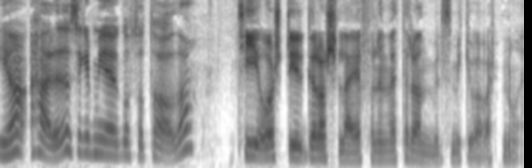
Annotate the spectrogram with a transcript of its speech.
Ja, her er det sikkert mye godt å ta av, da. Ti års dyr garasjeleie for en veteranbil som ikke var verdt noe.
